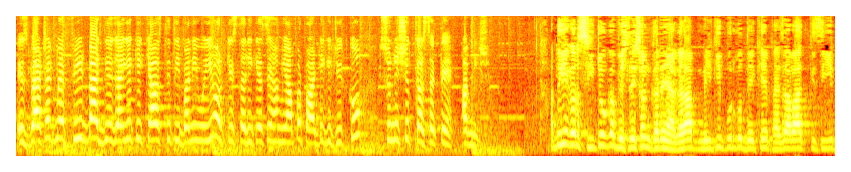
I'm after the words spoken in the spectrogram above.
इस बैठक में फीडबैक दिए जाएँगे कि क्या स्थिति बनी हुई है और किस तरीके से हम यहाँ पर पार्टी की जीत को सुनिश्चित कर सकते हैं। अवनीश। अब देखिए, अगर सीटों का विश्लेषण करें, अगर आप मिल्कीपुर को देखें, फैजाबाद की सीट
